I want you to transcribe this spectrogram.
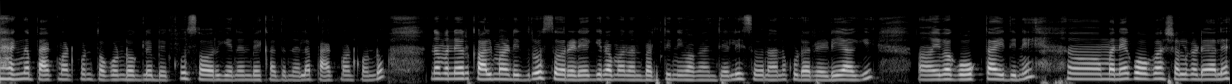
ಬ್ಯಾಗ್ನ ಪ್ಯಾಕ್ ಮಾಡ್ಕೊಂಡು ತೊಗೊಂಡು ಹೋಗಲೇಬೇಕು. ಸೊ ಅವ್ರಿಗೆ ಏನೇನು ಬೇಕು ಅದನ್ನೆಲ್ಲ ಪ್ಯಾಕ್ ಮಾಡಿಕೊಂಡು ನಮ್ಮ ಮನೆಯವ್ರು ಕಾಲ್ ಮಾಡಿದ್ರು. ಸೊ ರೆಡಿಯಾಗಿರಮ್ಮ ನಾನು ಬರ್ತೀನಿ ಇವಾಗ ಅಂತೇಳಿ. ಸೊ ನಾನು ಕೂಡ ರೆಡಿಯಾಗಿ ಇವಾಗ ಹೋಗ್ತಾ ಇದ್ದೀನಿ. ಮನೆಗೆ ಹೋಗೋ ಅಷ್ಟೊಳಗಡೆ ಅಲ್ಲೇ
